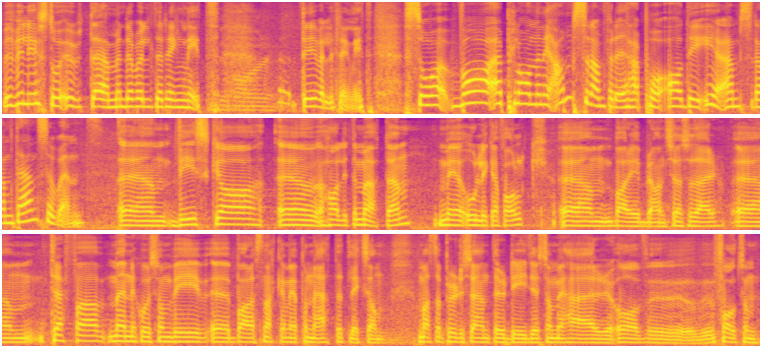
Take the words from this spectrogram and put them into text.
Vi ville ju stå ute men det var lite regnigt. Det är väldigt regnigt. Så vad är planen i Amsterdam för dig här på ADE, Amsterdam Dance Event? Eh, Vi ska eh, ha lite möten med olika folk, um, bara i branschen sådär. Um, träffa människor som vi uh, bara snackar med på nätet liksom. Massa producenter och DJs som är här och eh, uh, folk som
